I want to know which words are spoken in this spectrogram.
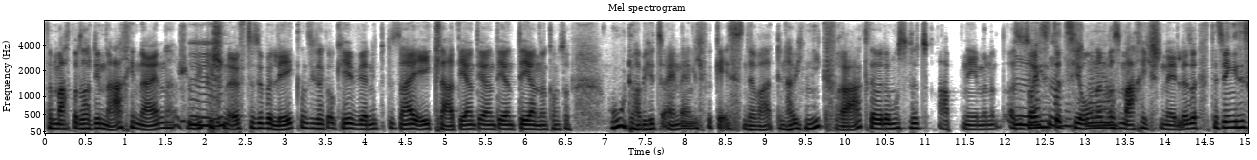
dann macht man das halt im Nachhinein schon Mhm. wirklich schon öfters überlegt und sich sagt, okay, wer nimmt das? Ah, eh klar, der und der und der und der. Und dann kommt so, uh, da habe ich jetzt einen eigentlich vergessen. Der war, den habe ich nie gefragt, aber der muss das jetzt abnehmen. Und also Mhm, solche was Situationen, ja. was mache ich schnell? Also deswegen ist es,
